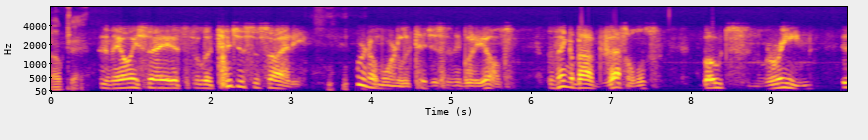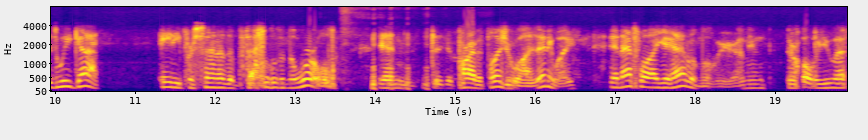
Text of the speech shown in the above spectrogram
Okay. And they always say it's a litigious society. We're no more litigious than anybody else. The thing about vessels, boats, and marine, is we got 80% of the vessels in the world, and the, the private pleasure wise anyway. And that's why you have them over here. I mean, they're all U.S.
